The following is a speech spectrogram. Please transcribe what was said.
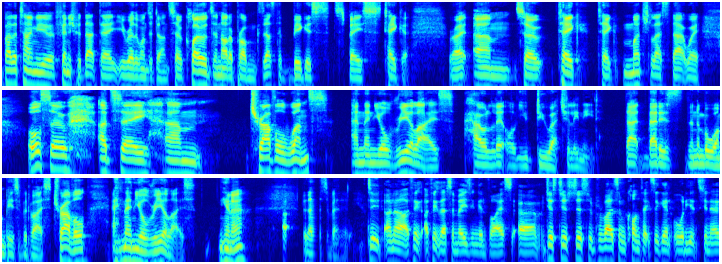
by the time you finish with that day, your other ones are done. So clothes are not a problem because that's the biggest space taker right? Um, so take take much less that way. Also, I'd say um, travel once, and then you'll realize how little you do actually need. That that is the number one piece of advice. Travel, and then you'll realize. You know, but that's about it. Dude, I know. I think I think that's amazing advice. Um, just just just to provide some context again, audience. You know,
